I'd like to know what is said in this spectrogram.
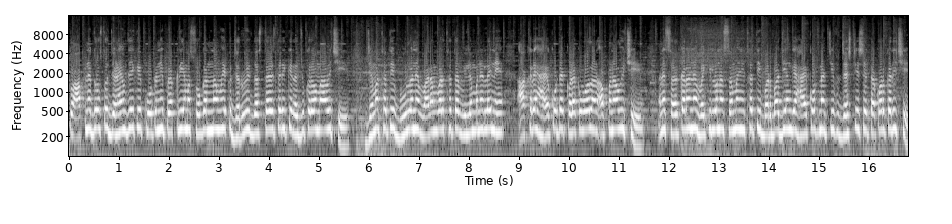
તો આપને દોસ્તો જણાવી દઈએ કે કોર્ટની પ્રક્રિયામાં સોગંદનામું એક જરૂરી દસ્તાવેજ તરીકે રજૂ કરવામાં આવે છે, જેમાં થતી ભૂલ અને વારંવાર થતા વિલંબને લઈને આખરે હાઈકોર્ટે કડક વલણ અપનાવ્યું છે અને સરકાર અને વકીલોના સમયની થતી બરબાદી અંગે હાઈકોર્ટના ચીફ જસ્ટિસે ટકોર કરી છે.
